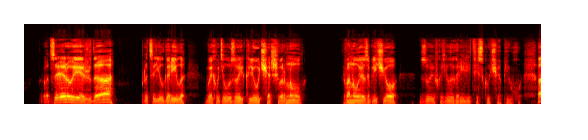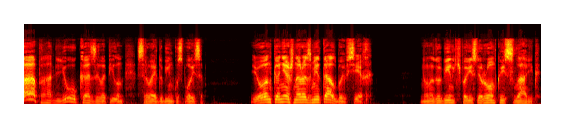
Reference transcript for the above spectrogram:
— Провоцируешь, да? — процедил Горилла, выхватил у Зои ключ, отшвырнул, рванул ее за плечо. Зоя входила Горилле трескучую оплюху. — А, подлюка! — завопил он, срывая дубинку с пояса. И он, конечно, разметал бы всех. Но на дубинке повисли Ромка и Славик.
